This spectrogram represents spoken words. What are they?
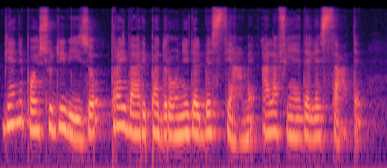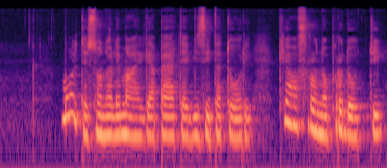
viene poi suddiviso tra i vari padroni del bestiame alla fine dell'estate. Molte sono le malghe aperte ai visitatori che offrono prodotti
